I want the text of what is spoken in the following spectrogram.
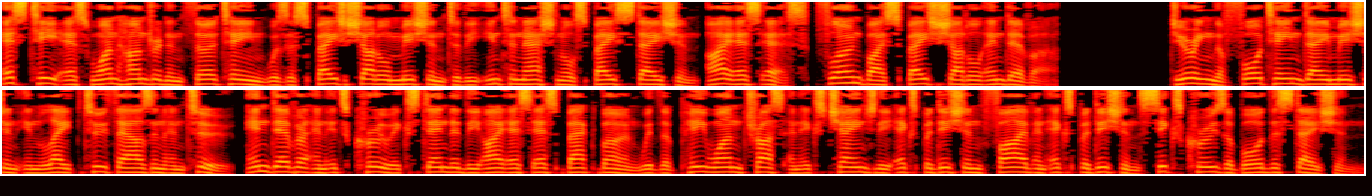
STS-113 was a Space Shuttle mission to the International Space Station ISS flown by Space Shuttle Endeavour. During the 14-day mission in late 2002, Endeavour and its crew extended the ISS backbone with the P-1 truss and exchanged the Expedition 5 and Expedition 6 crews aboard the station.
